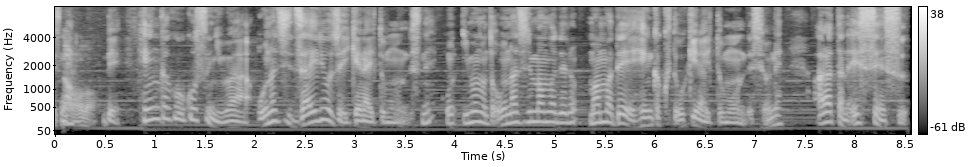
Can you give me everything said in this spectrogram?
ですね。なるほど。で変革を起こすには同じ材料じゃいけないと思うんですね。お今までと同じままでのままで変革って起きないと思うんですよね。新たなエッセンス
